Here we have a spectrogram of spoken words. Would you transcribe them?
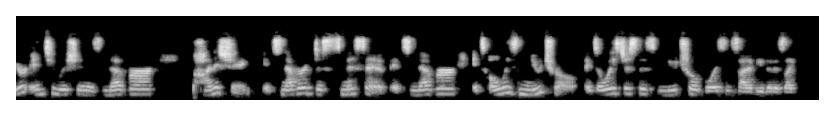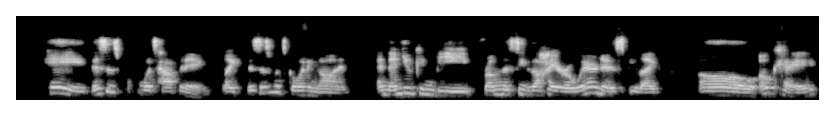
your intuition is never punishing. It's never dismissive. It's never, it's always neutral. It's always just this neutral voice inside of you that is like, hey, this is what's happening. Like, this is what's going on. And then you can be from the seat of the higher awareness, be like, oh, okay,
